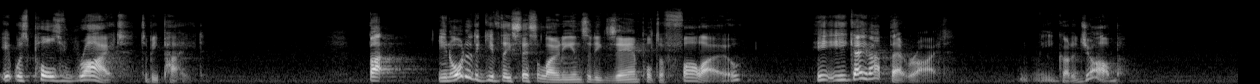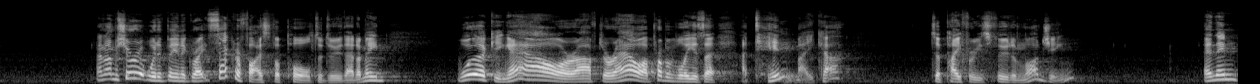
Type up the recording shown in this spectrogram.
It was Paul's right to be paid. But in order to give these Thessalonians an example to follow, he, he gave up that right. He got a job. And I'm sure it would have been a great sacrifice for Paul to do that. I mean, working hour after hour, probably as a, a tent maker to pay for his food and lodging, and then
